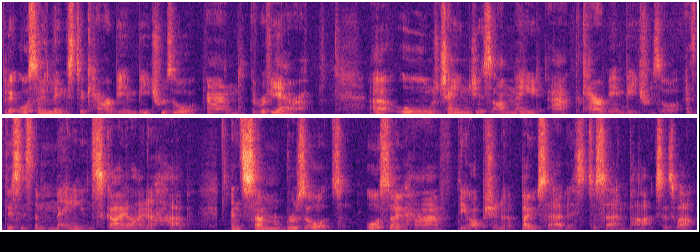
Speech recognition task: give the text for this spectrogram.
But it also links to Caribbean Beach Resort and the Riviera. Uh, all changes are made at the Caribbean Beach Resort as this is the main Skyliner hub and some resorts also have the option of boat service to certain parks as well.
